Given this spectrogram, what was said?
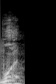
What?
